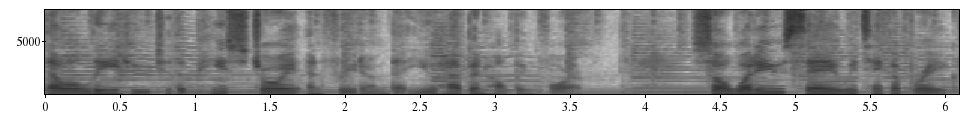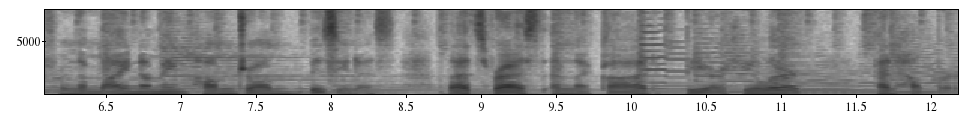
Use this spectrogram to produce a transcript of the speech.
that will lead you to the peace, joy, and freedom that you have been hoping for. So, what do you say we take a break from the mind numbing humdrum busyness? Let's rest and let God be our healer and helper.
